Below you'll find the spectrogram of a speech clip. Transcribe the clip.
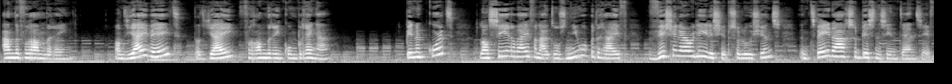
aan de verandering. Want jij weet dat jij verandering kon brengen. Binnenkort lanceren wij vanuit ons nieuwe bedrijf Visionary Leadership Solutions een tweedaagse business intensive,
